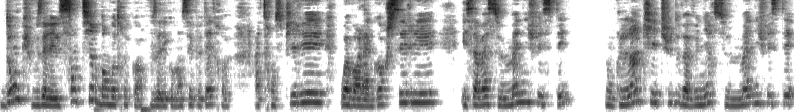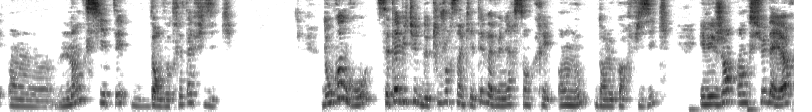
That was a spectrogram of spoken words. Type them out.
Donc, vous allez le sentir dans votre corps. Vous allez commencer peut-être à transpirer ou avoir la gorge serrée et ça va se manifester. Donc, l'inquiétude va venir se manifester en anxiété dans votre état physique. Donc en gros, cette habitude de toujours s'inquiéter va venir s'ancrer en nous, dans le corps physique. Et les gens anxieux d'ailleurs,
